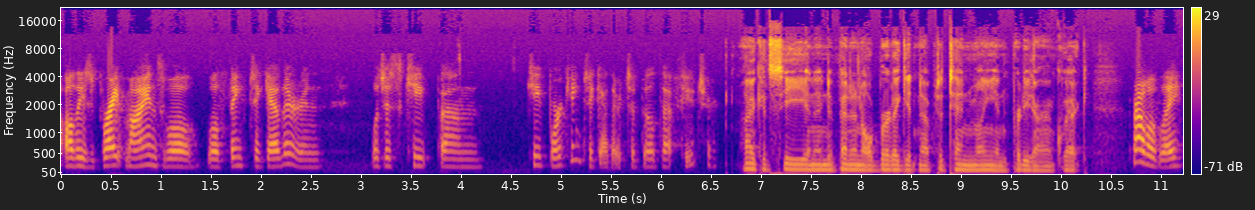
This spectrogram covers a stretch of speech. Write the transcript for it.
all these bright minds will will think together and we'll just keep um, keep working together to build that future. I could see an independent Alberta getting up to 10 million pretty darn quick. Probably.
